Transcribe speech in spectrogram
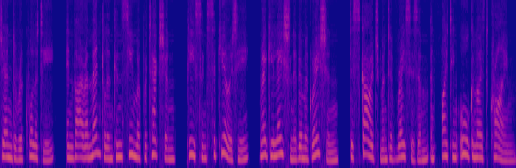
gender equality, environmental and consumer protection, peace and security, regulation of immigration, discouragement of racism and fighting organized crime.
